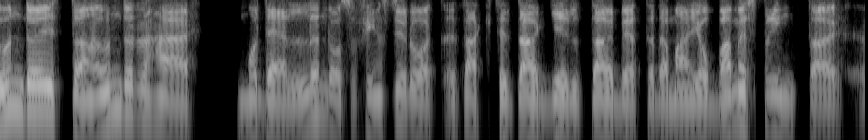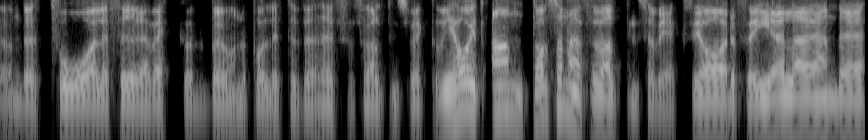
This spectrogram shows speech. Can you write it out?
under ytan, under den här modellen då, så finns det ju då ett, ett, aktivt agilt arbete där man jobbar med sprintar under två eller fyra veckor beroende på lite för förvaltningsobjekt. vi har ett antal sådana här förvaltningsobjekt. Vi har det för e-lärande,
